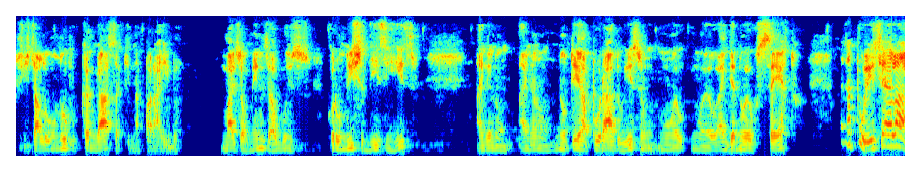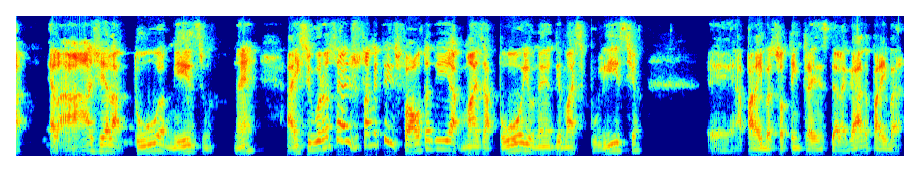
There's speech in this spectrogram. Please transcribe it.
se instalou um novo cangaço aqui na Paraíba, mais ou menos, alguns cronistas dizem isso, ainda não, ainda não, não tenho apurado isso, não é, não é, ainda não é o certo, mas a polícia, ela, ela age, ela atua mesmo, né? A insegurança é justamente isso, falta de mais apoio, né, de mais polícia, é, a Paraíba só tem 300 delegados, a Paraíba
